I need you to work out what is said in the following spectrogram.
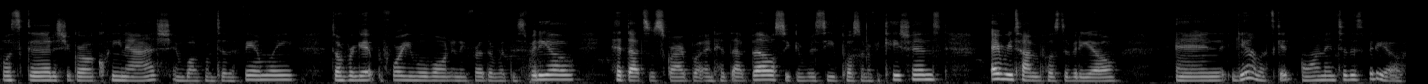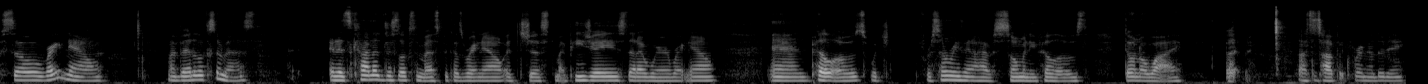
what's good? It's your girl Queen Ash and welcome to the family. Don't forget, before you move on any further with this video, hit that subscribe button, hit that bell so you can receive post notifications every time I post a video. And yeah, let's get on into this video. So right now, my bed looks a mess. And it's kind of just looks a mess because right now it's just my PJs that I wear right now and pillows, which for some reason I have so many pillows. Don't know why, but that's a topic for another day.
